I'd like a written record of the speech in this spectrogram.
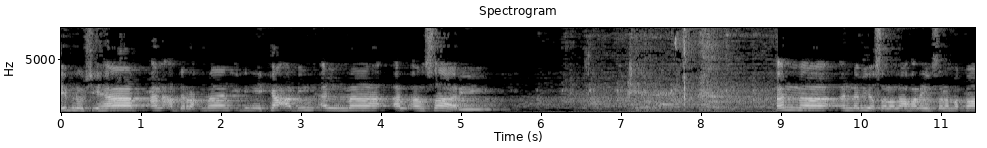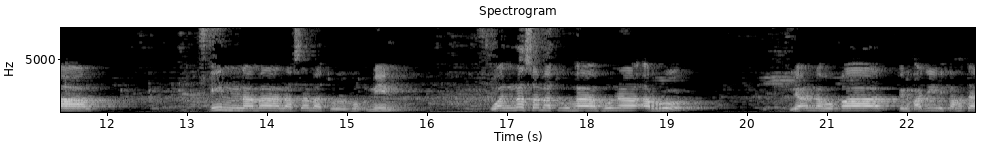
ابن شهاب عن عبد الرحمن بن كعب الماء الأنصاري أن النبي صلى الله عليه وسلم قال إنما نسمة المؤمن والنسمة ها هنا الروح لأنه قال في الxadيiث xtى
